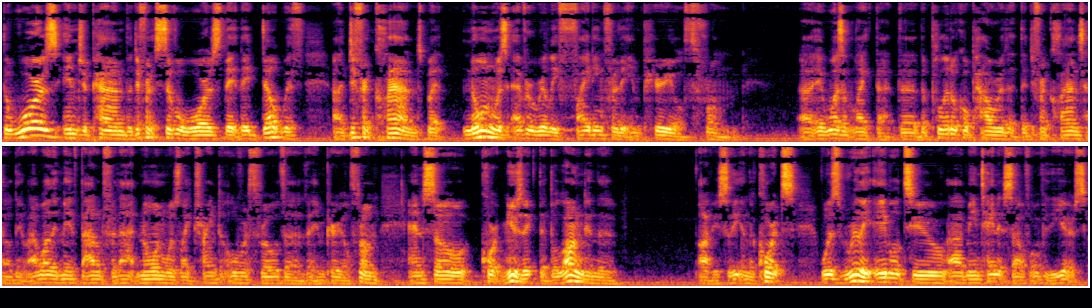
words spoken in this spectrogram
the wars in Japan, the different civil wars, they, they dealt with uh, different clans, but no one was ever really fighting for the imperial throne. Uh, it wasn't like that. The the political power that the different clans held, they, while they may have battled for that, no one was like trying to overthrow the, the imperial throne. And so court music that belonged in the, obviously, in the courts was really able to uh, maintain itself over the years.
